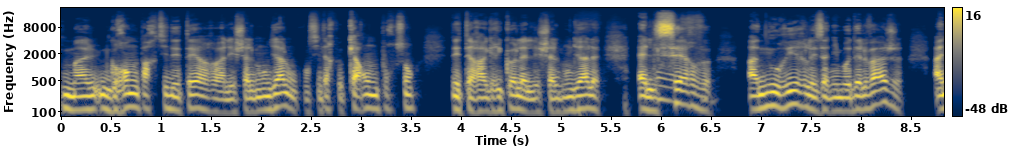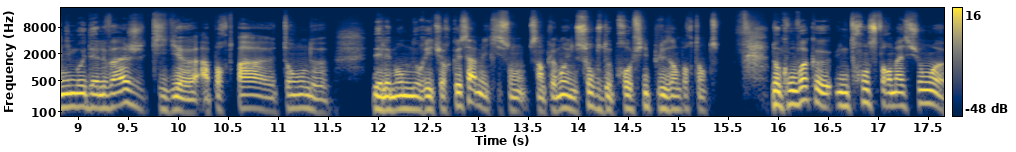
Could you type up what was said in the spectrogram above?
une grande partie des terres à l'échelle mondiale, on considère que 40% des terres agricoles à l'échelle mondiale, elles servent à nourrir les animaux d'élevage, animaux d'élevage qui n'apportent euh, apportent pas euh, tant d'éléments de, nourriture que ça, mais qui sont simplement une source de profit plus importante. Donc on voit qu'une transformation euh,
